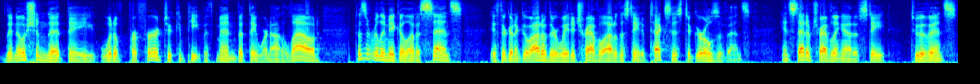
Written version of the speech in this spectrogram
the notion that they would have preferred to compete with men but they were not allowed doesn't really make a lot of sense if they're going to go out of their way to travel out of the state of Texas to girls' events instead of traveling out of state to events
